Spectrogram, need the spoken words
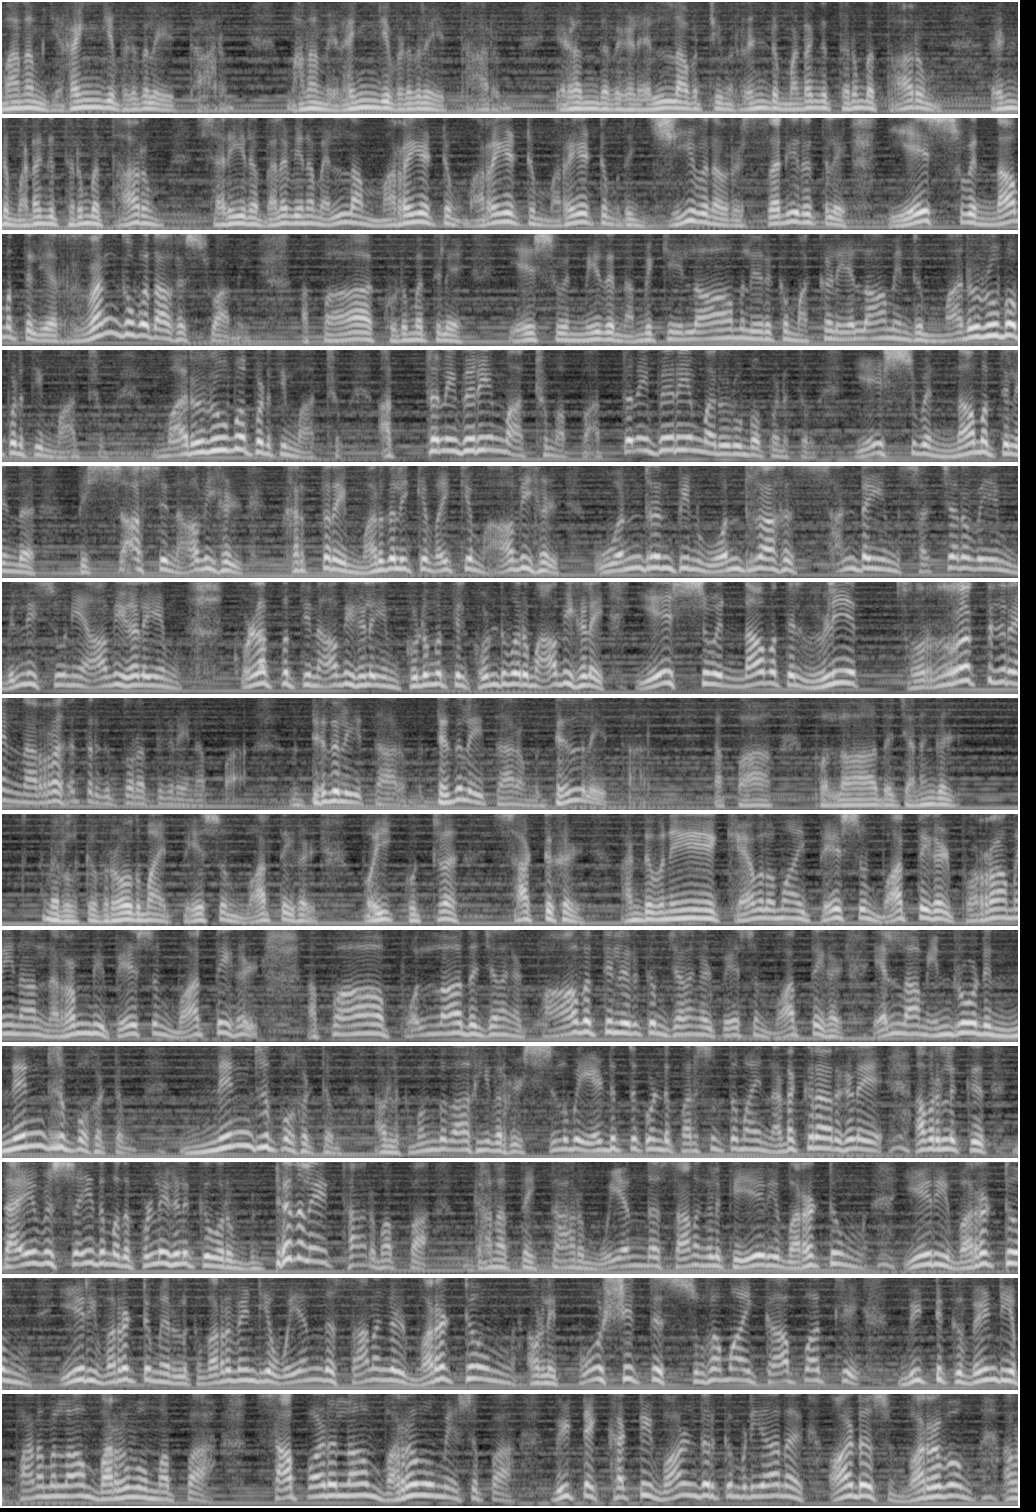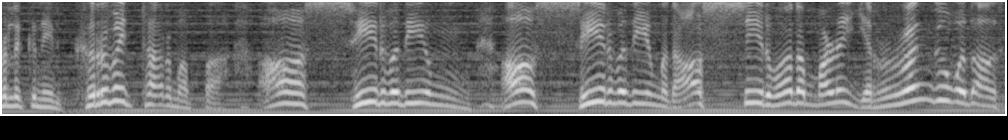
மனம் இறங்கி விடுதலையை தாரும். மனம் இறங்கி விடுதலையை தாரும். இழந்தவைகள் எல்லாவற்றையும் ரெண்டு மடங்கு திரும்ப தாரும். ரெண்டு மடங்கு திரும்ப தாரும். சரீர பலவீனம் எல்லாம் மறையட்டும் மறையட்டும் மறையட்டும். அது ஜீவன் அவர் சரீரத்திலே இயேசுவின் நாமத்தில் இறங்குவதாக சுவாமி. அப்பா குடும்பத்திலே இயேசுவின் மீது நம்பிக்கை இல்லாமல் இருக்கும் மக்களை எல்லாம் என்று மறுரூபப்படுத்தி மாற்றும். மறுரூபப்படுத்தி மாற்றும். அத்தனை பேரையும் மாற்றும் அப்பா. அத்தனை பேரையும் மறுரூபப்படுத்தும். இயேசுவின் நாமத்தில் இந்த பிசாசின் ஆவிகள் கர்த்தரை மறுதலிக்க வைக்கும் ஆவிகள் ஒன்றன் பின் ஒன்றாக சண்டையும் சச்சரவையும் வில்லிசூனிய ஆவிகளையும் குழப்பத்தின் ஆவிகளையும் குடும்பத்தில் கொண்டு வரும் ஆவிகளை இயேசுவின் நாமத்தில் வெளியே துரத்துகிறேன் நரகத்திற்கு துரத்துகிறேன் அப்பா. விடுதலை தாரும் விடுதலை தாரும் விடுதலை தாரும். அப்பா பொல்லாத ஜனங்கள் இவர்களுக்கு விரோதமாய் பேசும் வார்த்தைகள் பொய் குற்ற சாட்டுகள். அண்டவனே கேவலமாய் பேசும் வார்த்தைகள் பொறாமையினால் நிரம்பி பேசும் வார்த்தைகள். அப்பா பொல்லாத ஜனங்கள் பாவத்தில் இருக்கும் ஜனங்கள் பேசும் வார்த்தைகள் எல்லாம் இன்றோடு நின்று போகட்டும் நின்று போகட்டும். அவர்களுக்கு முன்பதாக இவர்கள் சிலுவை எடுத்துக்கொண்டு பரிசுத்தமாய் நடக்கிறார்களே. அவர்களுக்கு தயவு செய்து மத பிள்ளைகளுக்கு ஒரு விடுதலை தாரும் அப்பா. கனத்தை தாரும் உயர்ந்த ஸ்தானங்களுக்கு ஏறி வரட்டும் ஏறி வரட்டும் ஏறி வரட்டும். இவர்களுக்கு வர வேண்டிய உயர்ந்த ஸ்தானங்கள் வரட்டும். அவர்களை போஷித்து சுகமாய் காப்பாற்றி வீட்டுக்கு வேண்டிய பணமெல்லாம் வரவும் அப்பா. சாப்பாடெல்லாம் வரவும் ஏசுப்பா வீட்டை கட்டி வாழ்ந்திருக்கும்படியான ஆர்டர்ஸ் வரவும். அவர்களுக்கு நீர் கருவை தாரும் அப்பா. ஆசீர்வதியும் ஆசீர்வதியும் அது ஆசீர்வாத மழை இறங்குவதாக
